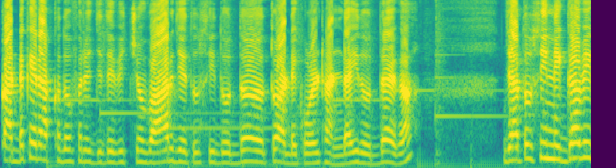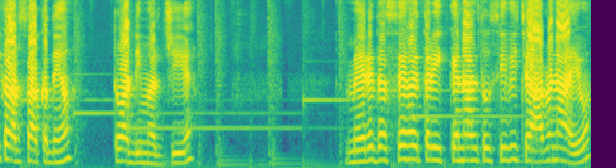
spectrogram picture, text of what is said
ਕੱਢ ਕੇ ਰੱਖ ਦਿਓ ਫ੍ਰਿਜ ਦੇ ਵਿੱਚੋਂ ਬਾਹਰ, ਜੇ ਤੁਸੀਂ ਦੁੱਧ ਤੁਹਾਡੇ ਕੋਲ ਠੰਡਾ ਹੀ ਦੁੱਧ ਹੈਗਾ। ਜਾਂ ਤੁਸੀਂ ਨਿੱਘਾ ਵੀ ਕਰ ਸਕਦੇ ਹੋ, ਤੁਹਾਡੀ ਮਰਜ਼ੀ ਹੈ। ਮੇਰੇ ਦੱਸੇ ਹੋਏ ਤਰੀਕੇ ਨਾਲ ਤੁਸੀਂ ਵੀ ਚਾਹ ਬਣਾਇਓ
